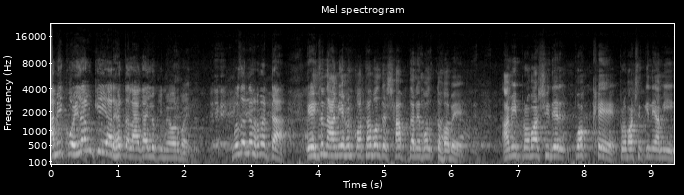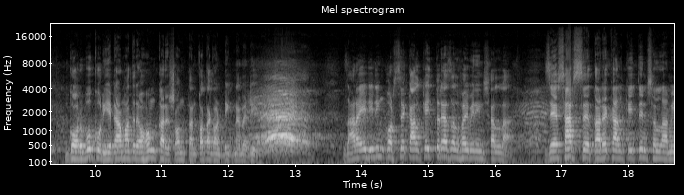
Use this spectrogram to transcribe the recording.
আমি কইলাম কি আর হেতে লাগাইলো কি মেয়র ভাই? বুঝলেন না ব্যাপারটা? এই জন্য আমি এখন কথা বলতে সাবধানে বলতে হবে। আমি প্রবাসীদের পক্ষে প্রবাসীকে নিয়ে আমি গর্ব করি এটা আমাদের অহংকারের সন্তান কথা কন ঠিক না বেটি? যারা এডিটিং করছে কালকেই তো রেজাল্ট পাইবেন ইনশাল্লাহ। যে সারছে তারে কালকেই তো ইনশাল্লাহ আমি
